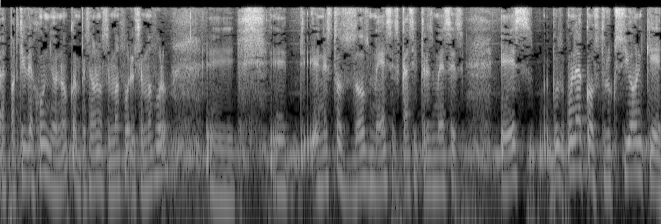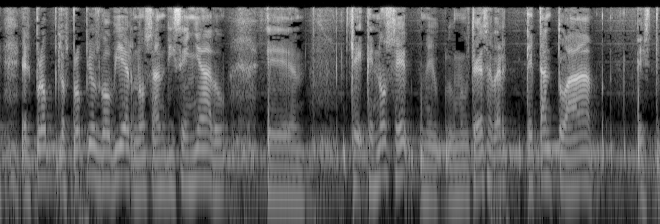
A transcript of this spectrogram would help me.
a partir de junio, ¿no? Cuando empezaron los semáforos, el semáforo, en estos dos meses, casi tres meses, es pues, una construcción que el los propios gobiernos han diseñado, que, que, no sé, me, gustaría saber qué tanto ha este,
